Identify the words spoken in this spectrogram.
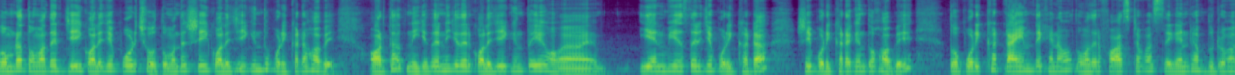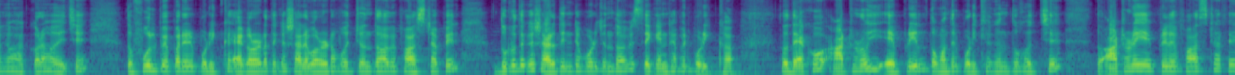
তোমরা তোমাদের যেই কলেজে পড়ছো, তোমাদের সেই কলেজেই কিন্তু পরীক্ষাটা হবে। অর্থাৎ নিজেদের নিজেদের কলেজেই কিন্তু এই ইএনভিএসের যে পরীক্ষাটা, সেই পরীক্ষাটা কিন্তু হবে। তো পরীক্ষার টাইম দেখে নাও, তোমাদের ফার্স্ট হাফ আর সেকেন্ড হাফ দুটো ভাগে ভাগ করা হয়েছে। তো ফুল পেপারের পরীক্ষা এগারোটা থেকে সাড়ে বারোটা পর্যন্ত হবে ফার্স্ট হাফের দুটো থেকে সাড়ে তিনটে পর্যন্ত হবে সেকেন্ড হাফের পরীক্ষা। তো দেখো, আঠেরোই এপ্রিল তোমাদের পরীক্ষা কিন্তু হচ্ছে। তো আঠেরোই এপ্রিলে ফার্স্ট হাফে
